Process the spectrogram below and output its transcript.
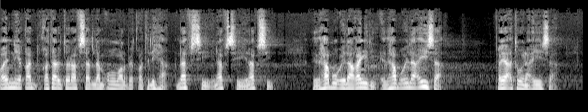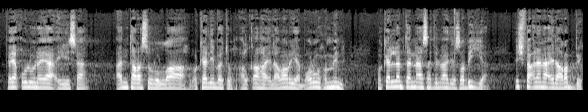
وإني قد قتلت نفسا لم اومر بقتلها. نفسي نفسي نفسي. اذهبوا إلى غيري. اذهبوا إلى عيسى. فيأتون عيسى. فيقولون يا عيسى أنت رسول الله وكلمته ألقاها إلى مريم وروح منه وكلمت الناس في المهد صبيا. اشفع لنا إلى ربك.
